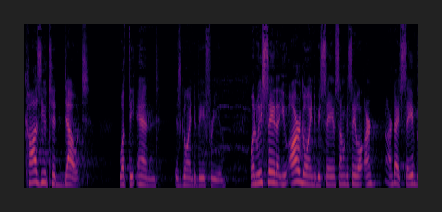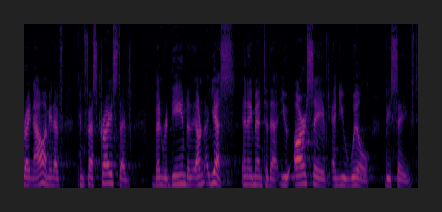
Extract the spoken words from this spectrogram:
cause you to doubt what the end is going to be for you. When we say that you are going to be saved, someone can say, Well, aren't, aren't I saved right now? I mean, I've confessed Christ, I've been redeemed. Yes, and amen to that. You are saved, and you will be saved.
